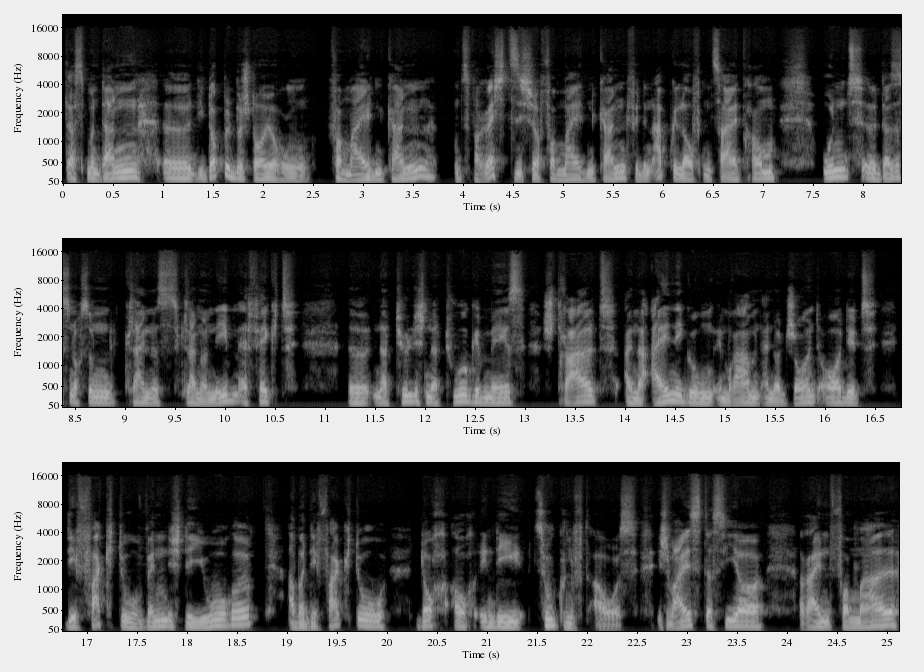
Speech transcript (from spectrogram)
dass man dann äh, die Doppelbesteuerung vermeiden kann, und zwar rechtssicher vermeiden kann für den abgelaufenen Zeitraum. Und äh, das ist noch so ein kleines, kleiner Nebeneffekt. Äh, natürlich naturgemäß strahlt eine Einigung im Rahmen einer Joint Audit de facto, wenn nicht de jure, aber de facto doch auch in die Zukunft aus. Ich weiß, dass hier rein formal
